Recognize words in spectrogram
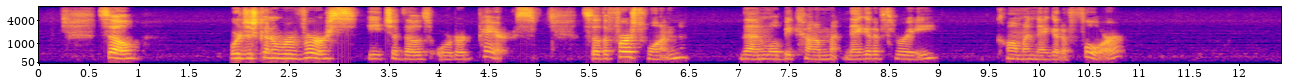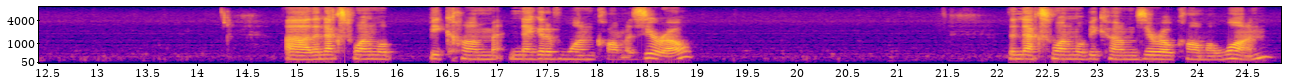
So we're just going to reverse each of those ordered pairs. So the first one then will become negative 3, comma, negative 4. Uh, the next one will become negative 1, comma, 0. The next one will become 0, comma, 1.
